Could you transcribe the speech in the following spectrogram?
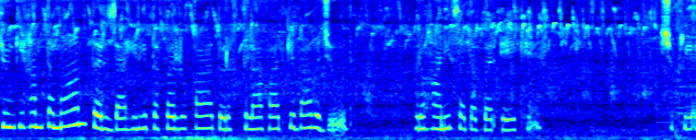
کیونکہ ہم تمام تر ظاہری تفرقات اور اختلافات کے باوجود روحانی سطح پر ایک ہیں۔ شکریہ۔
